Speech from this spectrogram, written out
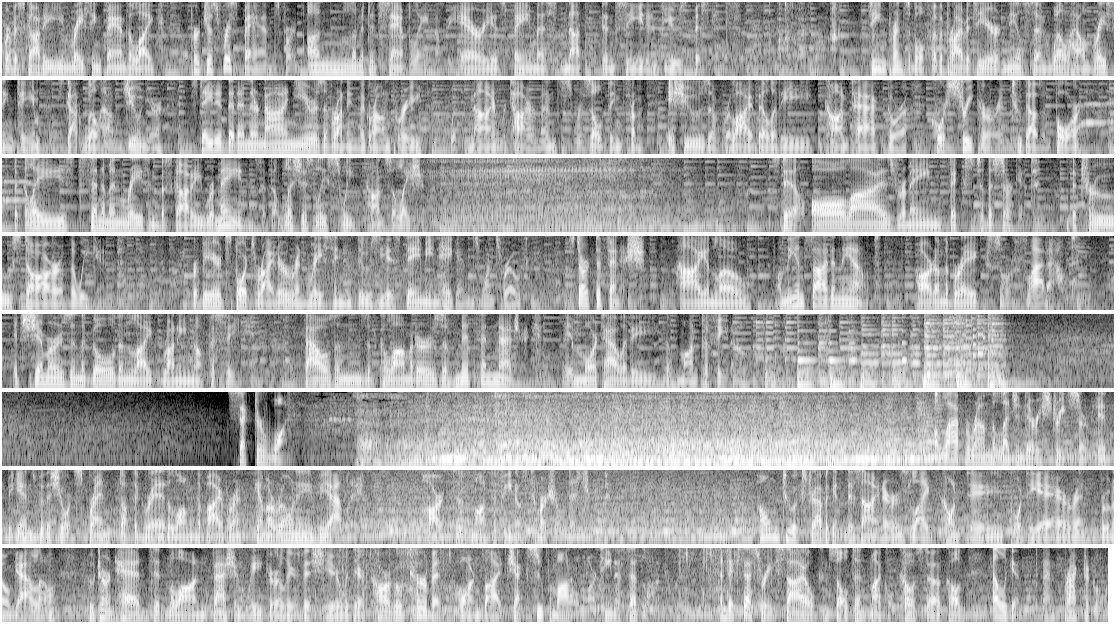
where Biscotti and racing fans alike purchase wristbands for an unlimited sampling of the area's famous nut and seed infused biscuits. Team principal for the privateer Nielsen Wilhelm racing team, Scott Wilhelm Jr., stated that in their nine years of running the Grand Prix, with nine retirements resulting from issues of reliability, contact, or a course streaker in 2004, the glazed cinnamon raisin biscotti remains a deliciously sweet consolation. Still, all eyes remain fixed to the circuit, the true star of the weekend. Revered sports writer and racing enthusiast Damien Higgins once wrote Start to finish, high and low, on the inside and the out, hard on the brakes or flat out. It shimmers in the golden light running off the sea. Thousands of kilometers of myth and magic, the immortality of Montefino. Sector 1. A lap around the legendary street circuit begins with a short sprint off the grid along the vibrant Camerone Viale, heart of Montefino's commercial district. Home to extravagant designers like Conte, Portier, and Bruno Gallo, who turned heads at Milan Fashion Week earlier this year with their cargo turban worn by Czech supermodel Martina Sedlak, and accessory style consultant Michael Costa called elegant and practical.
